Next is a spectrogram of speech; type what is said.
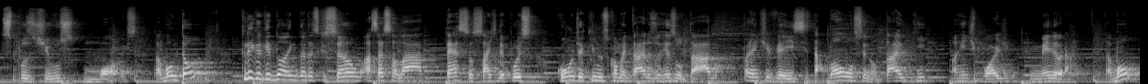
dispositivos móveis, tá bom? Então, clica aqui no link da descrição, acessa lá, testa o site, depois conte aqui nos comentários o resultado para a gente ver aí se tá bom, se não tá e o que a gente pode melhorar, tá bom?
